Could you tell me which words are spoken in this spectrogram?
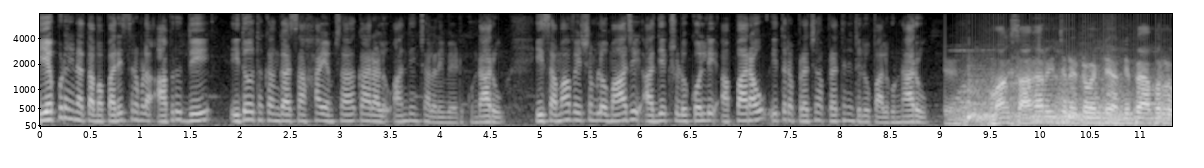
ఎప్పుడైనా తమ పరిశ్రమల అభివృద్ధి ఇదోతకంగా సహాయం సహకారాలు అందించాలని వేడుకున్నారు. ఈ సమావేశంలో మాజీ అధ్యక్షుడు కొల్లి అప్పారావు ఇతర ప్రజా ప్రజాప్రతినిధులు పాల్గొన్నారు. మాకు సహకరించినటువంటి అన్ని పేపర్లు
